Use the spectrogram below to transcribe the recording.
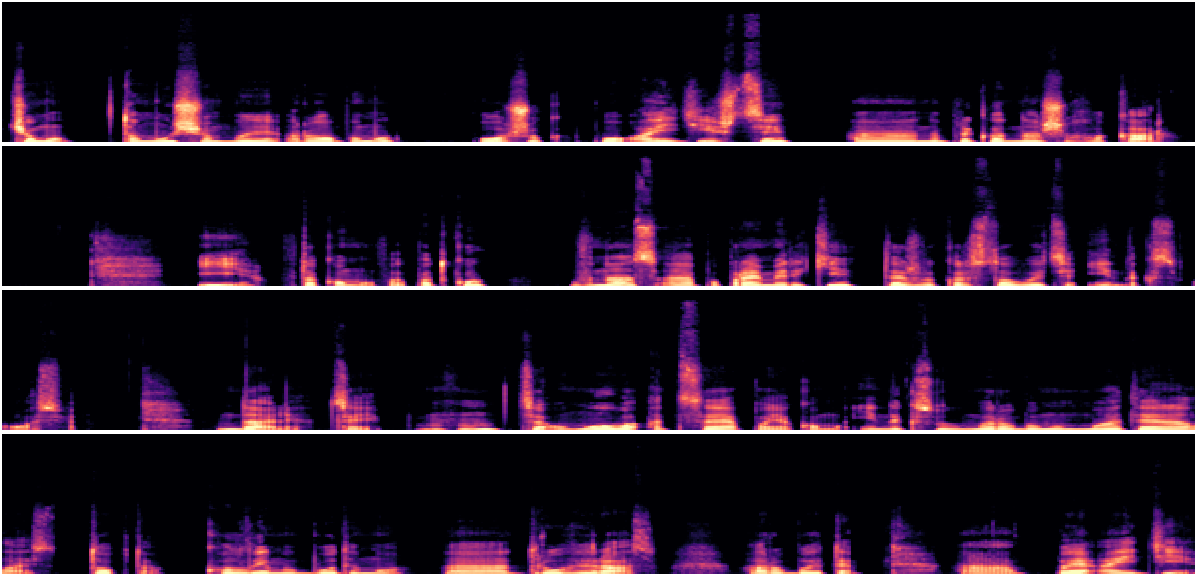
Чому? Тому що ми робимо пошук по ID-шці, наприклад, нашого car. І в такому випадку в нас по primary key теж використовується індекс. Ось він. Далі цей, угу, це умова, а це по якому індексу ми робимо materialize. Тобто, коли ми будемо е, другий раз робити PID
